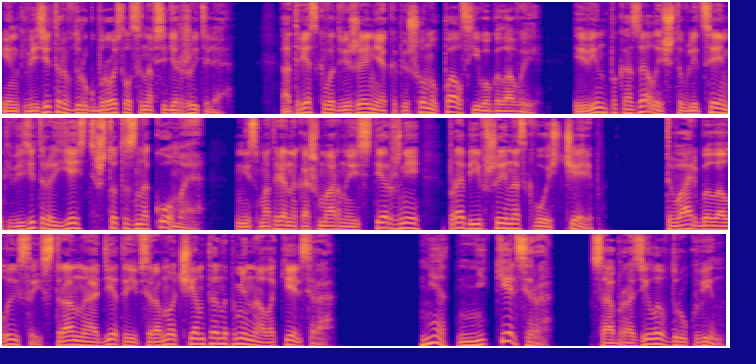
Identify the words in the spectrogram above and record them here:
Инквизитор вдруг бросился на Вседержителя. От резкого движения капюшон упал с его головы, и Вин показалось, что в лице Инквизитора есть что-то знакомое, несмотря на кошмарные стержни, пробившие насквозь череп. Тварь была лысой, странно одетой и все равно чем-то напоминала Кельсера. «Нет, не Кельсера», — сообразила вдруг Вин.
